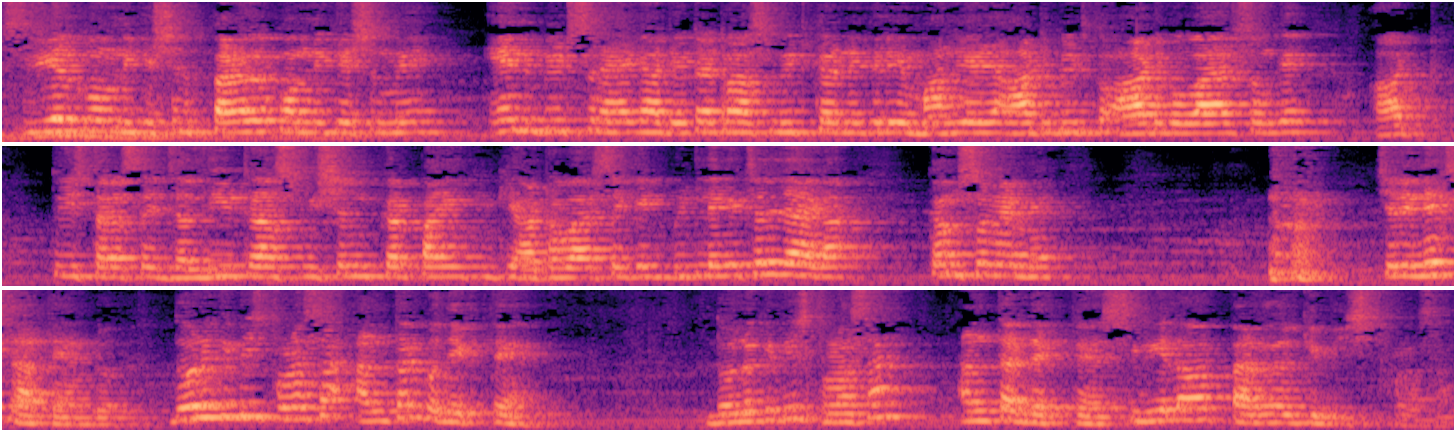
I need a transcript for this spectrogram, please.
सीरियल कॉम्युनिकेशन पैरेलल कॉम्युनिकेशन में एन बीट्स रहेगा डेटा ट्रांसमिट करने के लिए। मान लिया आठ बीट तो आठ वायर्स होंगे। आठ तो इस तरह से जल्दी ट्रांसमिशन कर पाएँगे, क्योंकि आठ वायर से एक एक बिट लेके चल जाएगा। कम समय में चलिए नेक्स्ट आते हैं हम लोग। दोनों के बीच थोड़ा सा अंतर को देखते हैं। दोनों के बीच थोड़ा सा अंतर देखते हैं। सीरियल और पैरेलल के बीच थोड़ा सा।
